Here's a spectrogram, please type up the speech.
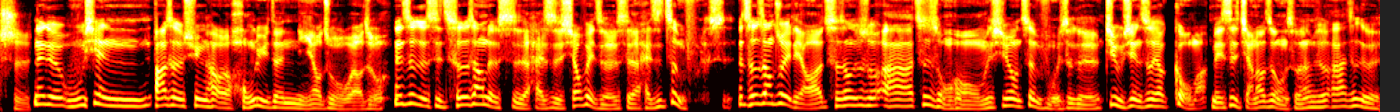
是那个无线发射讯号的红绿灯，你要做，我要做。那这个是车商的事，还是消费者的事，还是政府的事？那车商最屌啊，车商就说啊，这种哦，我们希望政府这个基础建设要够嘛。每次讲到这种时候，他们说啊，这个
